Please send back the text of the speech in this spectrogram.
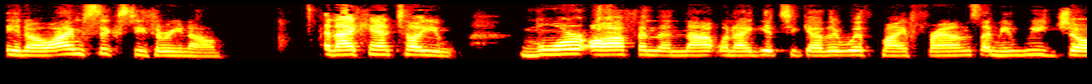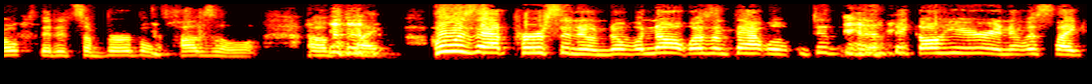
you know, I'm 63 now, and I can't tell you more often than not when I get together with my friends. I mean, we joke that it's a verbal puzzle of like, who is that person who no, no, it wasn't that. Well, did, didn't they go here? And it was like,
